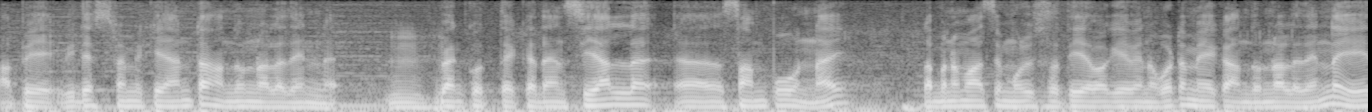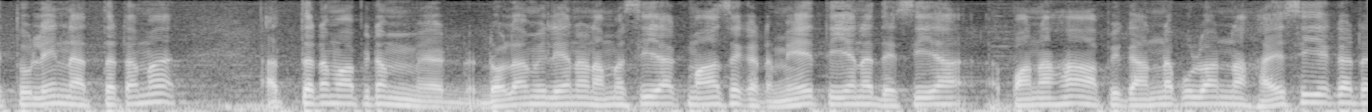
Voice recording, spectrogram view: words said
අපේ විදෙස්්‍රමිකයන්ට හඳුන්වල දෙන්න. බැංකුත් එක දැන් සියල්ල සම්පූර්ණයි. ලබන මාස මුල් සතිය වගේ වෙනකොට මේ අඳුන්වල දෙන්න. ඒ තුළින් ඇත්තටම ඇත්තටම අපිට ඩොල මිලියන නමසයක් මාසකට මේ තියෙන දෙසිය පණහා අපි ගන්න පුළුවන්න හයසියකට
